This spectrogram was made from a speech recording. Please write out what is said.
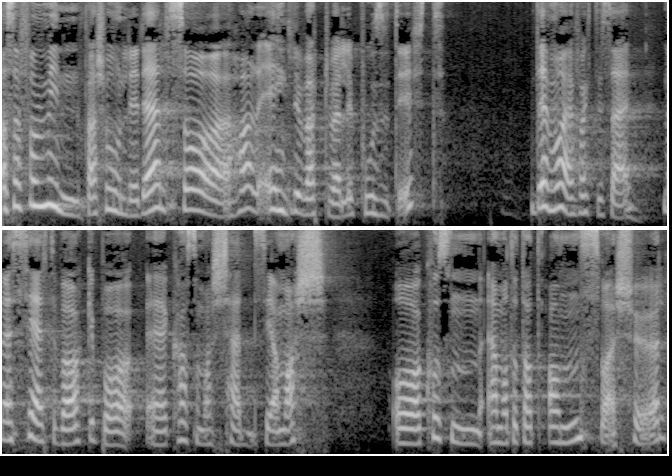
altså for min personlige del så har det egentlig vært veldig positivt. Det må jeg faktisk si. Når jeg ser tilbake på eh, hva som har skjedd siden mars, og hvordan jeg måtte tatt ansvar sjøl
